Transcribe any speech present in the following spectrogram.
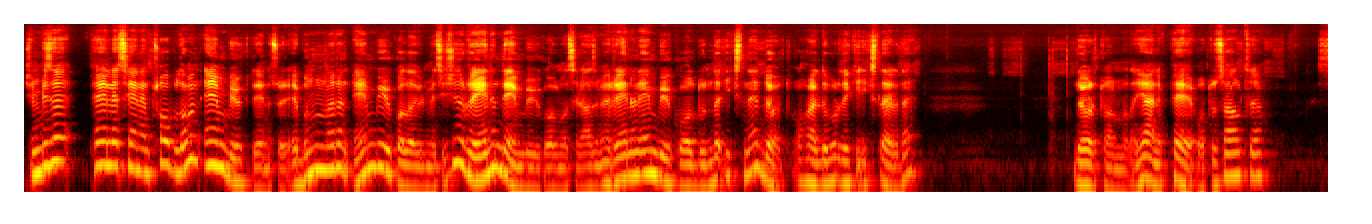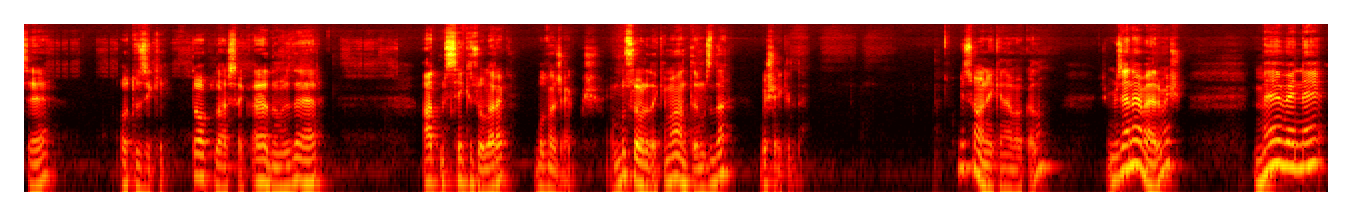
Şimdi bize P ile S'nin toplamın en büyük değerini söylüyor. E bunların en büyük olabilmesi için R'nin de en büyük olması lazım. E R'nin en büyük olduğunda X ne? 4. O halde buradaki X'ler de 4 olmalı. Yani P 36, S 32. Toplarsak aradığımız değer 68 olarak bulunacakmış. Bu sorudaki mantığımız da bu şekilde. Bir sonrakine bakalım. Şimdi bize ne vermiş? M ve N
